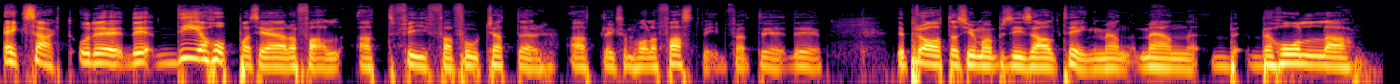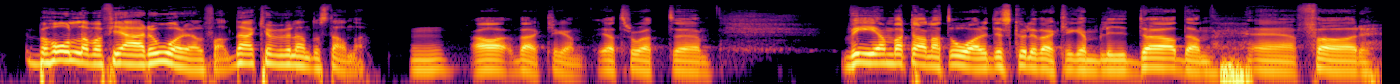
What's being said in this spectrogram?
Exakt, och det, det, det hoppas jag i alla fall att Fifa fortsätter att liksom hålla fast vid. För att det, det, det pratas ju om precis allting, men, men behålla, behålla var fjärde år i alla fall. Där kan vi väl ändå stanna. Mm. Ja, verkligen. Jag tror att eh, VM vartannat år, det skulle verkligen bli döden eh, för,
